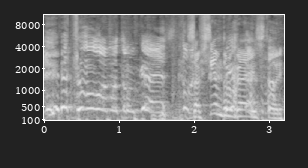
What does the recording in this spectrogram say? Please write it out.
Это была бы другая история. Совсем другая история.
